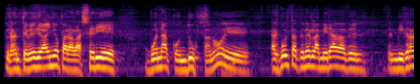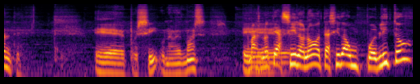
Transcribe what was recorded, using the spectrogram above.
durante medio año para la serie Buena Conducta, ¿no? Eh, ¿Has vuelto a tener la mirada del, del migrante? Eh, pues sí, una vez más. Además, no te has ido, ¿no? Te has ido a un pueblito.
